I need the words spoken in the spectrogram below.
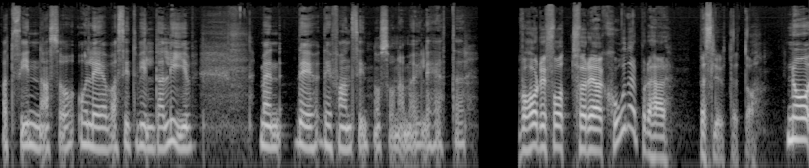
att finnas och, och leva sitt vilda liv. Men det, det fanns inte några sådana möjligheter. Vad har du fått för reaktioner på det här beslutet då? Nå,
